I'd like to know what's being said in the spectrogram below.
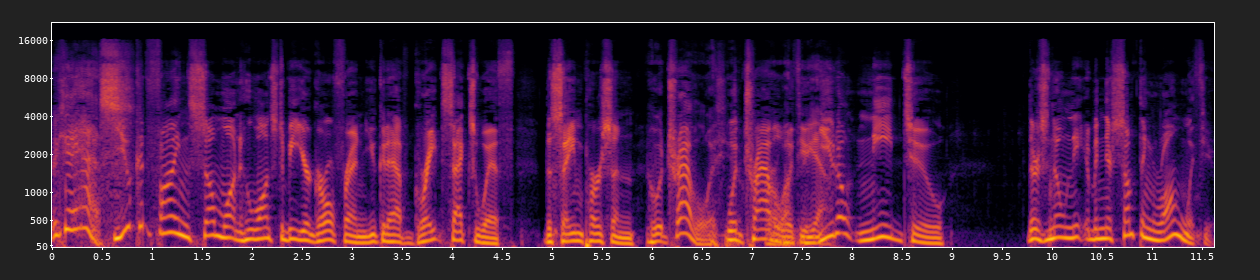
Yes. You could find someone who wants to be your girlfriend. You could have great sex with the same person who would travel with you? would travel with you. yeah. You don't need to. There's no need. I mean, there's something wrong with you.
